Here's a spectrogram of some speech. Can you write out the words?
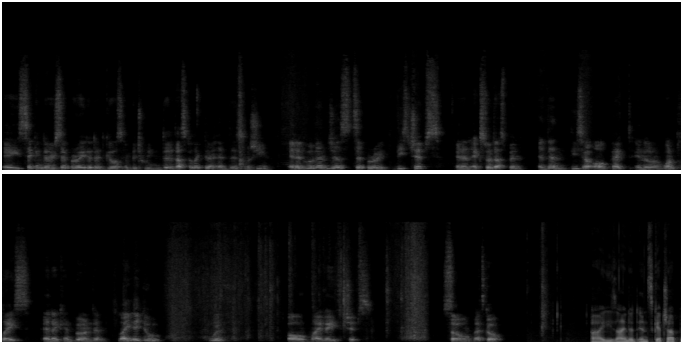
a secondary separator that goes in between the dust collector and this machine. And it will then just separate these chips in an extra dustbin and then these are all packed in a one place and I can burn them like I do with all my lathe chips. So let's go. I designed it in SketchUp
